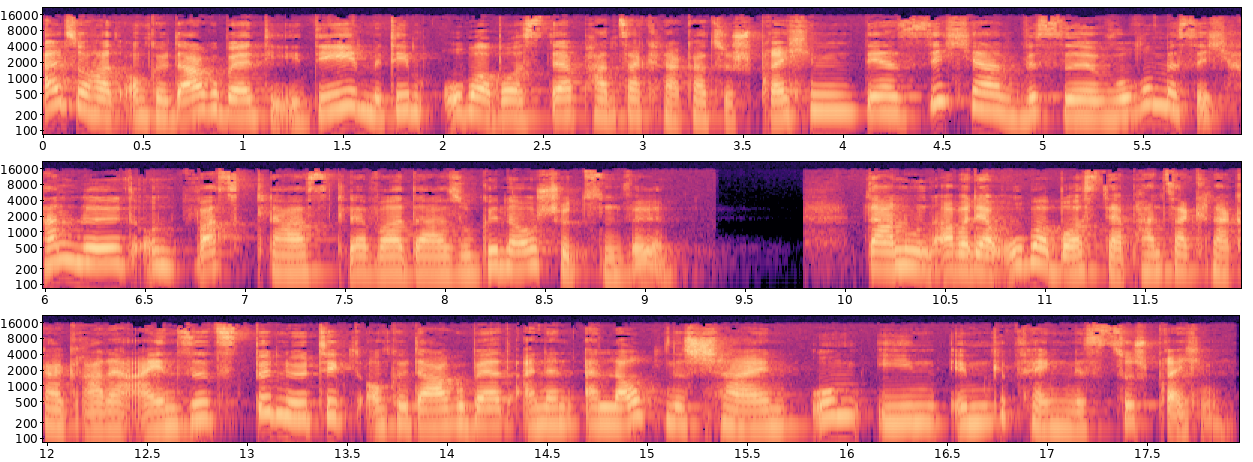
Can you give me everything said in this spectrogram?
Also hat Onkel Dagobert die Idee, mit dem Oberboss der Panzerknacker zu sprechen, der sicher wisse, worum es sich handelt und was Klaas Clever da so genau schützen will. Da nun aber der Oberboss der Panzerknacker gerade einsitzt, benötigt Onkel Dagobert einen Erlaubnisschein, um ihn im Gefängnis zu sprechen.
